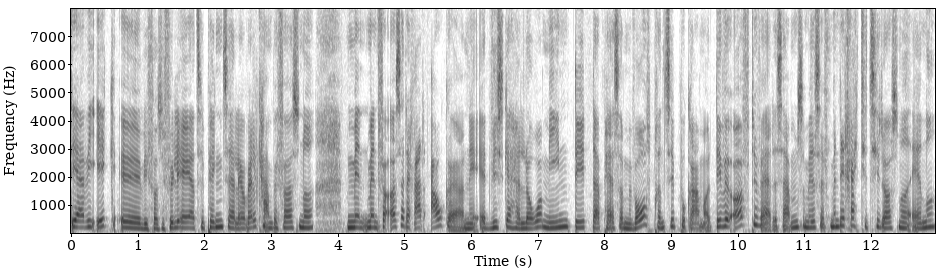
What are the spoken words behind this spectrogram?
Det er vi ikke. Øh, vi får selvfølgelig af og til penge til at lave valgkampe for og sådan noget. Men, men for os er det ret afgørende, at vi skal have lov at mene det, der passer med vores principprogram. Og det vil ofte være det samme som SF, men det er rigtig tit også noget andet.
